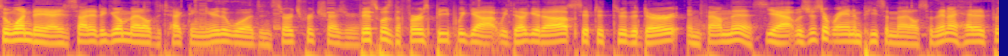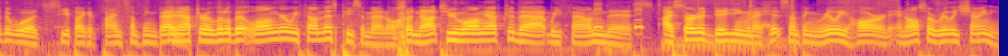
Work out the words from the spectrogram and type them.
So one day I decided to go metal detecting near the woods and search for treasure. This was the first beep we got. We dug it up, sifted through the dirt, and found this. Yeah, it was just a random piece of metal. So then I headed for the woods to see if I could find something better. And after a little bit longer, we found this piece of metal. But not too long after that, we found this. I started digging and I hit something really hard and also really shiny.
